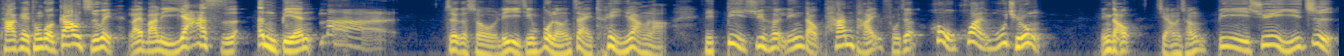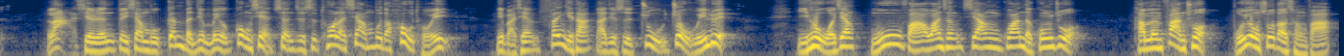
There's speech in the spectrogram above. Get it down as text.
他可以通过高职位来把你压死、摁扁。这个时候，你已经不能再退让了，你必须和领导摊牌，否则后患无穷。领导奖惩必须一致。那些人对项目根本就没有贡献，甚至是拖了项目的后腿。你把钱分给他，那就是助纣为虐。以后我将无法完成相关的工作。他们犯错不用受到惩罚，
